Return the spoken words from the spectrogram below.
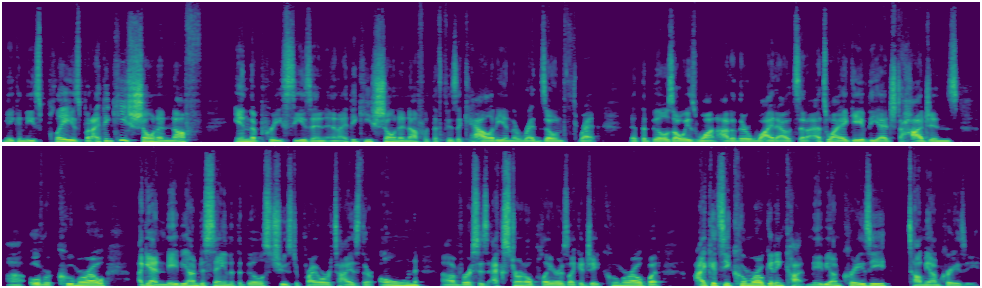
making these plays, but I think he's shown enough in the preseason. And I think he's shown enough with the physicality and the red zone threat that the Bills always want out of their wideouts. And that's why I gave the edge to Hodgins uh, over Kumerow. Again, maybe I'm just saying that the Bills choose to prioritize their own uh, versus external players like a Jake Kumerow, but I could see Kumerow getting cut. Maybe I'm crazy. Tell me I'm crazy.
